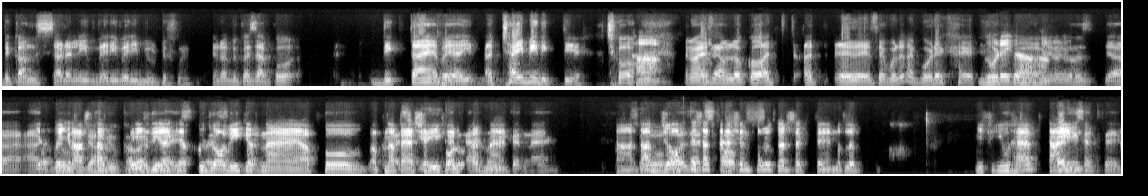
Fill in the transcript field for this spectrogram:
becomes suddenly very very beautiful you know because आपको दिखता है भाई अच्छा ही भी दिखती है। जो हाँ। यू नो ऐसे हम लोग को ऐसे बोले ना घोड़े का घोड़े का हाँ. आपको एक रास्ता भेज दिया कि आपको जॉब ही करना है आपको अपना पैशन ही फॉलो करना है करना है। हाँ तो आप जॉब के साथ पैशन फॉलो कर सकते हैं मतलब if you have time. very success,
